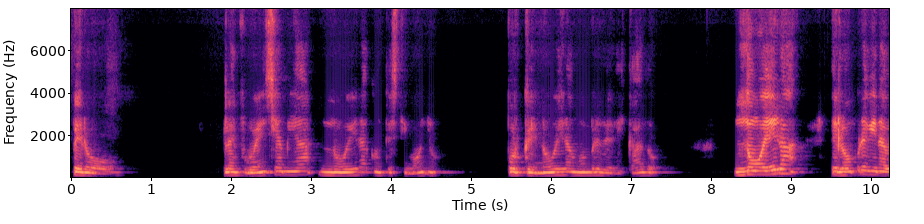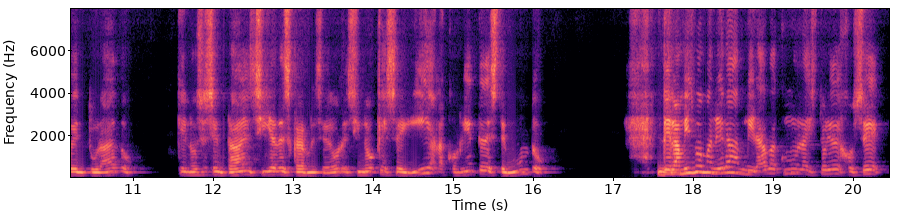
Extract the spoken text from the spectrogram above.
pero la influencia mía no era con testimonio, porque no era un hombre dedicado, no era el hombre bienaventurado que no se sentaba en silla de escarnecedores, sino que seguía la corriente de este mundo. De la misma manera miraba como la historia de José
